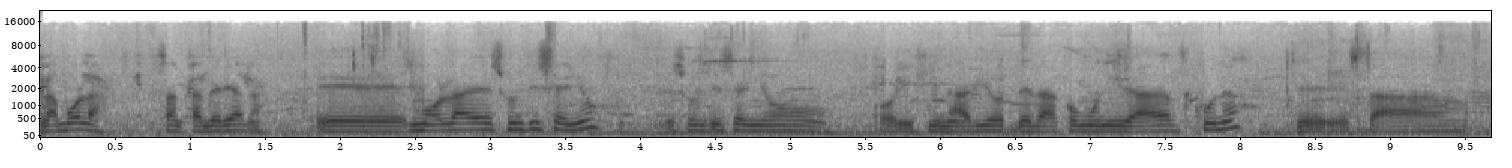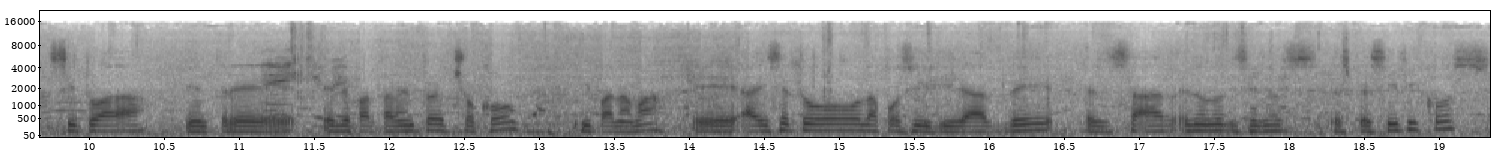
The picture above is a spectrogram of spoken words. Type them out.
la Mola Santanderiana. Eh, Mola es un diseño, es un diseño originario de la comunidad cuna que está situada entre el departamento de Chocó y Panamá. Eh, ahí se tuvo la posibilidad de pensar en unos diseños específicos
